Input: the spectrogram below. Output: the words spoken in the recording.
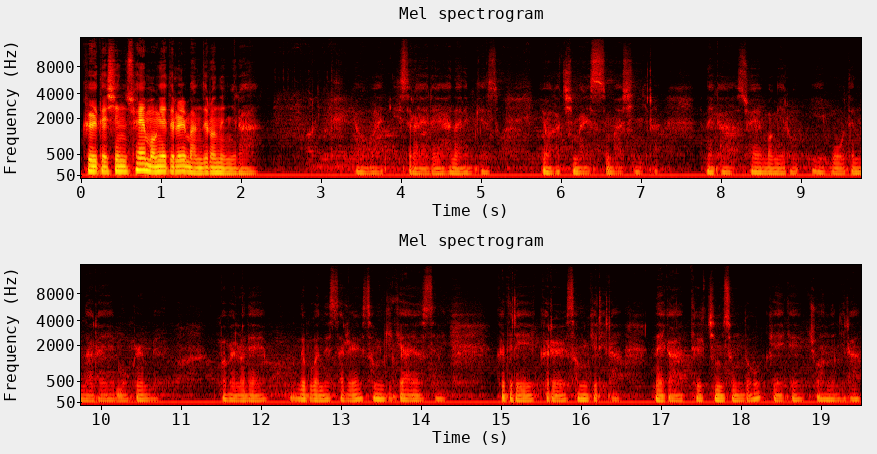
그 대신 쇠 멍에들을 만들었느니라. 여호와 이스라엘의 하나님께서 이와 같이 말씀하시니라. 내가 쇠 멍에로 이 모든 나라의 목을 메 바벨론의 느부갓네살을 섬기게 하였으니 그들이 그를 섬기리라. 내가 들짐승도 그에게 주었느니라.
